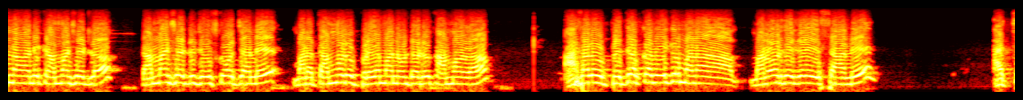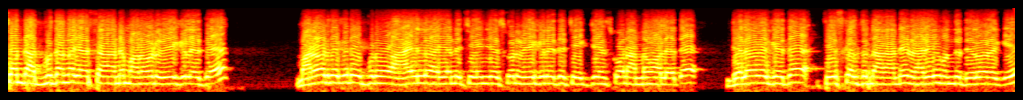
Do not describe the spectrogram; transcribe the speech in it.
ఉన్నామండి ఖమ్మం షెడ్లో ఖమ్మం షెడ్ చూసుకోవచ్చండి. మన తమ్ముడు ప్రేమ్ అని ఉంటాడు ఖమ్మంలో. అసలు ప్రతి ఒక్క వెహికల్ మన మనోడి దగ్గర ఇస్తా అండి అత్యంత అద్భుతంగా చేస్తానండి మనోడు వెహికల్ అయితే. మనోడి దగ్గర ఇప్పుడు ఆయిల్ అవన్నీ చేంజ్ చేసుకొని వెహికల్ అయితే చెక్ చేసుకొని అన్న వాళ్ళు అయితే డెలివరీకి అయితే తీసుకెళ్తున్నానండి రెడీగా ఉంది డెలివరీకి.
